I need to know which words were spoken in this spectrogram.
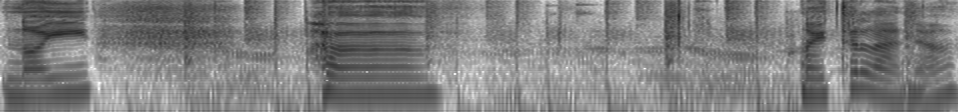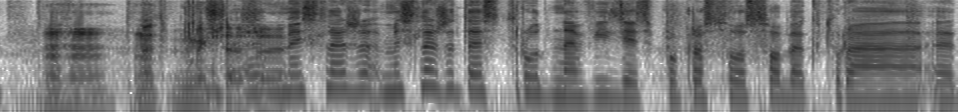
No i e, no i tyle, nie? Mhm. No, myślę, że... Myślę, że myślę, że to jest trudne widzieć po prostu osobę, która e,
